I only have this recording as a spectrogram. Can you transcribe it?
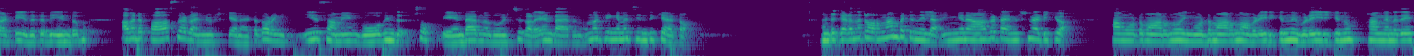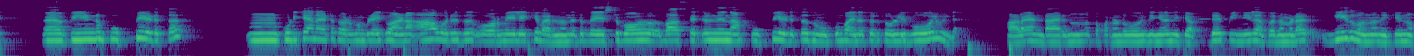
കട്ട് ചെയ്തിട്ട് വീണ്ടും അവന്റെ പാസ്വേഡ് അന്വേഷിക്കാനായിട്ട് തുടങ്ങി. ഈ സമയം ഗോവിന്ദ് ചോ വേണ്ടായിരുന്നു അത് ഒഴിച്ചു കളയണ്ടായിരുന്നു. എന്നൊക്കെ ഇങ്ങനെ ചിന്തിക്കാട്ടോ എന്നിട്ട് കിടന്നിട്ട് ഉറങ്ങാൻ പറ്റുന്നില്ല. ഇങ്ങനെ ആകെ ടെൻഷൻ അടിക്കുക അങ്ങോട്ട് മാറുന്നു ഇങ്ങോട്ട് മാറുന്നു അവിടെ ഇരിക്കുന്നു ഇവിടെ ഇരിക്കുന്നു. അങ്ങനത്തെ വീണ്ടും കുപ്പിയെടുത്ത് കുടിക്കാനായിട്ട് തുടങ്ങുമ്പോഴേക്കുമാണ് ആ ഒരു ഇത് ഓർമ്മയിലേക്ക് വരുന്നത്. എന്നിട്ട് വേസ്റ്റ് ബോ ബാസ്ക്കറ്റിൽ നിന്ന് ആ കുപ്പി എടുത്ത് നോക്കുമ്പോൾ അതിനകത്തൊരു തുള്ളി പോലും ഇല്ല. കളയുണ്ടായിരുന്നു എന്നൊക്കെ പറഞ്ഞുകൊണ്ട് ഗോവിന്ദ് ഇങ്ങനെ നിൽക്കുക അതേ പിന്നിൽ അപ്പം നമ്മുടെ ഗീത് വന്ന് നിൽക്കുന്നു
